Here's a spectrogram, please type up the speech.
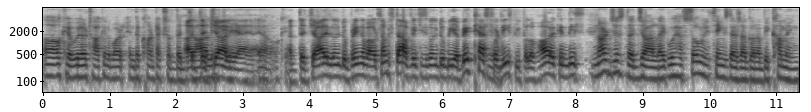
Oh, okay. We are talking about in the context of the Dajjal Dajjal, here. yeah, yeah, yeah. Okay. The Dajjal is going to bring about some stuff which is going to be a big test for these people of how can this. Not just the Dajjal. Like we have so many things that are gonna be coming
